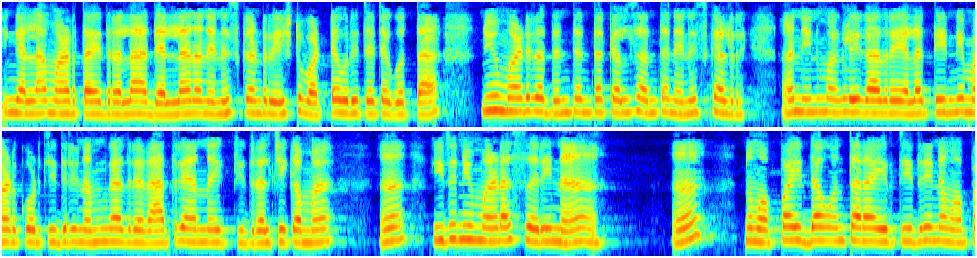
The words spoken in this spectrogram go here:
ಹಿಂಗೆಲ್ಲ ಮಾಡ್ತಾ ಇದ್ರಲ್ಲ, ಅದೆಲ್ಲ ನಾನು ನೆನೆಸ್ಕೊಂಡ್ರೆ ಎಷ್ಟು ಹೊಟ್ಟೆ ಉರಿತೈತೆ ಗೊತ್ತಾ? ನೀವು ಮಾಡಿರೋದು ಎಂತೆಂಥ ಕೆಲಸ ಅಂತ ನೆನೆಸ್ಕೊಳ್ರಿ. ನಿನ್ನ ಮಗಳಿಗಾದ್ರೆ ಎಲ್ಲ ತಿಂಡಿ ಮಾಡ್ಕೊಡ್ತಿದ್ರಿ, ನಮಗಾದ್ರೆ ರಾತ್ರಿ ಅನ್ನ ಇಕ್ತಿದ್ರಲ್ಲ ಚಿಕ್ಕಮ್ಮ, ಹಾಂ? ಇದು ನೀವು ಮಾಡೋದು ಸರಿನಾ? ಹಾಂ ನಮ್ಮ ಅಪ್ಪ ಇದ್ದಾಗ ಒಂಥರ ಇರ್ತಿದ್ರಿ ನಮ್ಮ ಅಪ್ಪ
